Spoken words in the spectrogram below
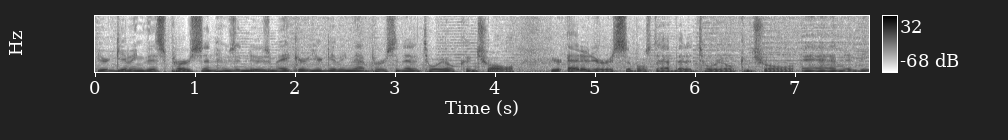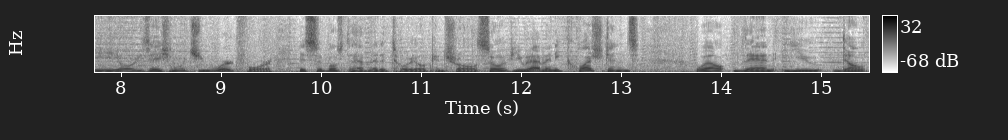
you're giving this person who's a newsmaker, you're giving that person editorial control. Your editor is supposed to have editorial control, and the organization which you work for is supposed to have editorial control. So if you have any questions, well, then you don't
